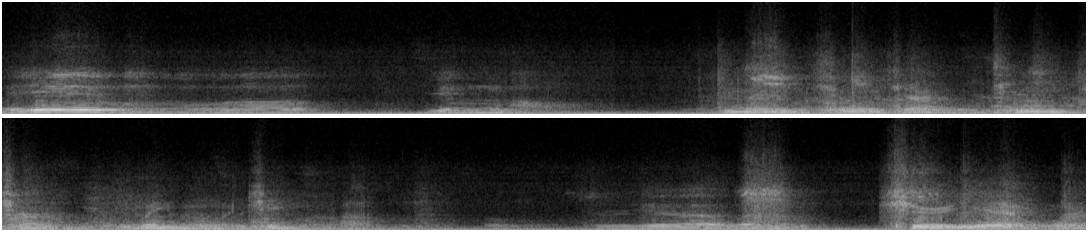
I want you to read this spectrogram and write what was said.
维摩经法，闻寿昌提倡维摩经法，是曰闻，是曰闻，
